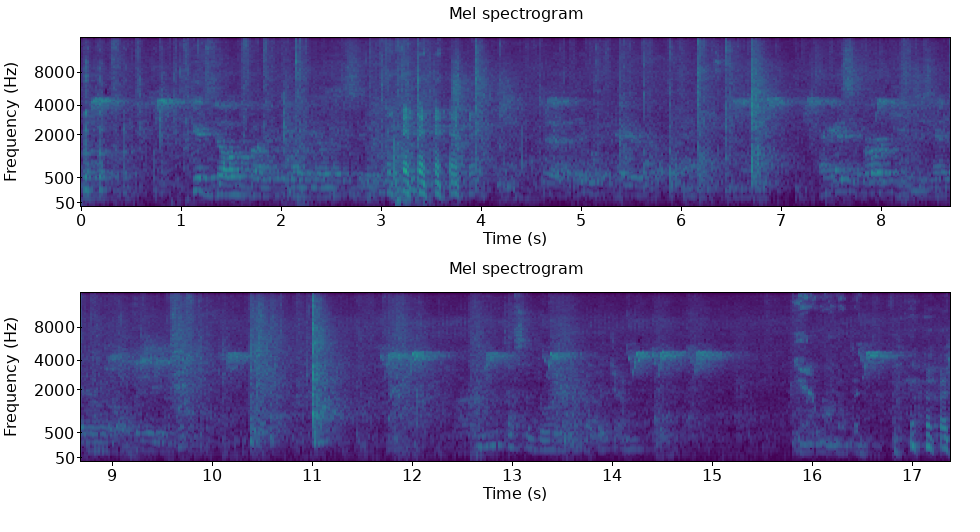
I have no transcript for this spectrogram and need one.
know. Kids' dogs might come right down next to it. Yeah, they wouldn't care about that. I guess if our kids just had them on video. That's the door to the gym. yeah, it won't open. Yep,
